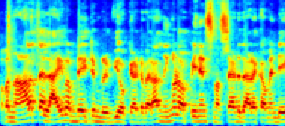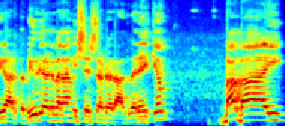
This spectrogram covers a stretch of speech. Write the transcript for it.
അപ്പൊ നാളത്തെ ലൈവ് അപ്ഡേറ്റും റിവ്യൂ ഒക്കെ ആയിട്ട് വരാം. നിങ്ങളുടെ ഒപ്പീനിയൻസ് മസ്റ്റായിട്ട് താഴെ കമന്റ് ചെയ്യുക. അടുത്ത വീഡിയോ ആയിട്ട് വരാം. വിശേഷമായിട്ട് വരാം. അതുവരേക്കും ബൈ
